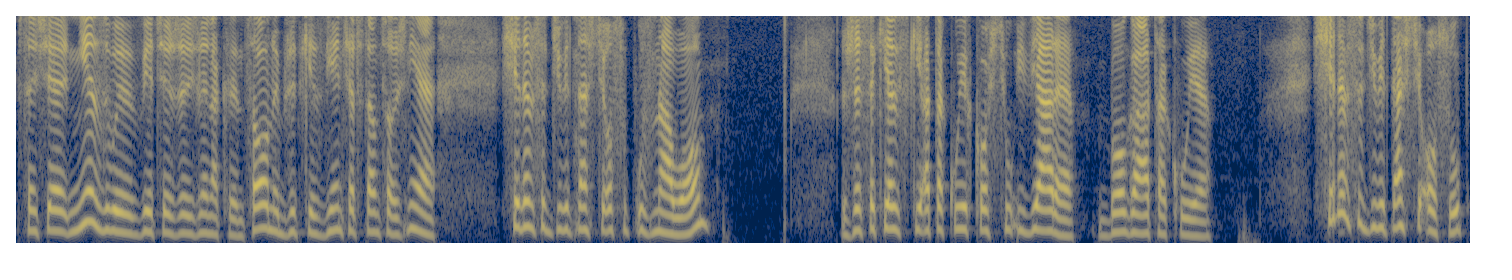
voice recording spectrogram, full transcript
W sensie niezły, wiecie, że źle nakręcony, brzydkie zdjęcia czy tam coś. Nie. 719 osób uznało, że Sekielski atakuje Kościół i wiarę. Boga atakuje. 719 osób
